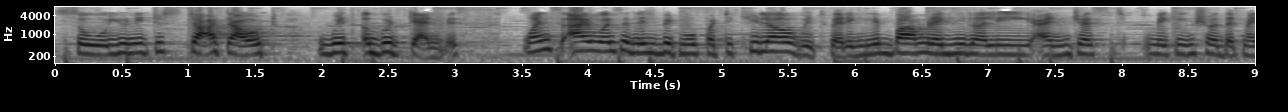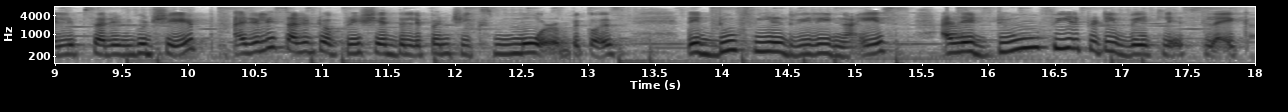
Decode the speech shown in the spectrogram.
So you need to start out with a good canvas. Once I was a little bit more particular with wearing lip balm regularly and just making sure that my lips are in good shape, I really started to appreciate the lip and cheeks more because they do feel really nice and they do feel pretty weightless. Like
